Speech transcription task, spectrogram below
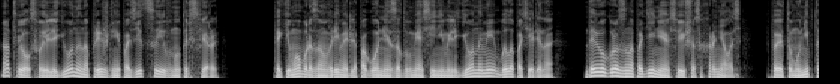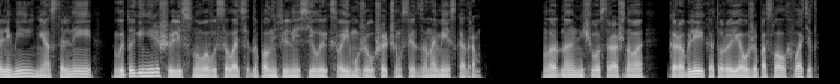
отвел свои легионы на прежние позиции внутрь сферы. Таким образом, время для погони за двумя синими легионами было потеряно, да и угроза нападения все еще сохранялась, поэтому ни Птолемей, ни остальные в итоге не решились снова высылать дополнительные силы к своим уже ушедшим вслед за нами эскадрам. Ладно, ничего страшного, кораблей, которые я уже послал, хватит,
